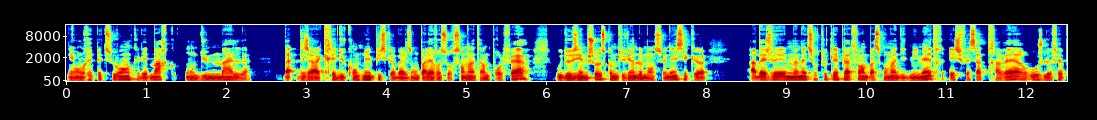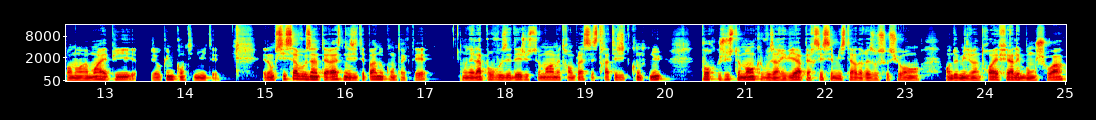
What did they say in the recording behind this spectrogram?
et on le répète souvent, que les marques ont du mal bah, déjà à créer du contenu puisque bah, elles n'ont pas les ressources en interne pour le faire. Ou deuxième chose, comme tu viens de le mentionner, c'est que ah ben, je vais me mettre sur toutes les plateformes parce qu'on m'a dit de m'y mettre et je fais ça de travers ou je le fais pendant un mois et puis j'ai aucune continuité. Et donc si ça vous intéresse, n'hésitez pas à nous contacter. On est là pour vous aider justement à mettre en place ces stratégies de contenu pour justement que vous arriviez à percer ces mystères des réseaux sociaux en, en 2023 et faire les bons choix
